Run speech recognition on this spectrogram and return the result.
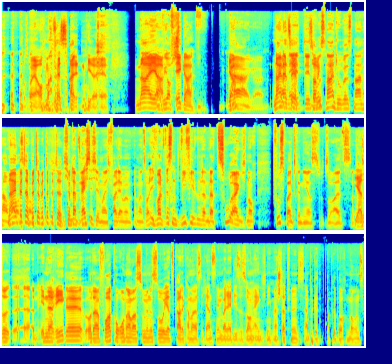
muss man ja auch mal festhalten hier. Ey. Naja, egal. Ja, ja egal. Nein, ja, erzähl. Nee, du bist, nein, du bist, nein, hau Nein, raus, bitte, komm. bitte, bitte, bitte. Ich unterbreche dich immer, ich falle dir immer, immer ins Wort. Ich wollte wissen, wie viel du dann dazu eigentlich noch Fußball trainierst, so als. Äh ja, so äh, in der Regel oder vor Corona war es zumindest so, jetzt gerade kann man das nicht ernst nehmen, weil ja die Saison eigentlich nicht mehr stattfindet, ist ja abge abgebrochen bei uns.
